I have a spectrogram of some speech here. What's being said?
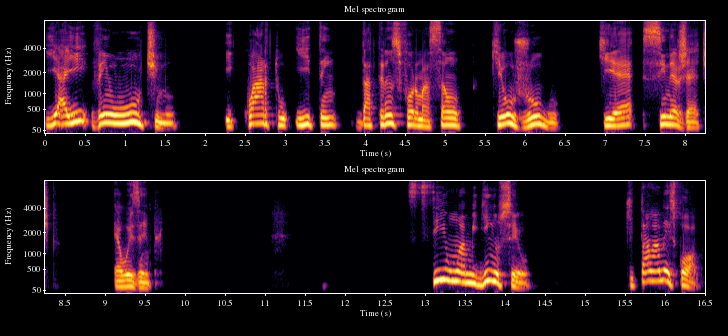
E aí vem o último e quarto item da transformação que eu julgo que é sinergética. É o exemplo. Se um amiguinho seu que está lá na escola,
